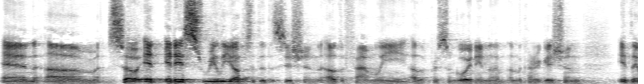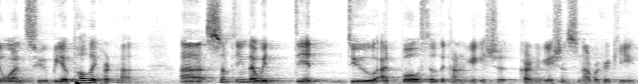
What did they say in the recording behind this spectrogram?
And um, so it, it is really up to the decision of the family, of the person going in and the congregation, if they want to be a public or not. Uh, something that we did do at both of the congregation, congregations in Albuquerque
